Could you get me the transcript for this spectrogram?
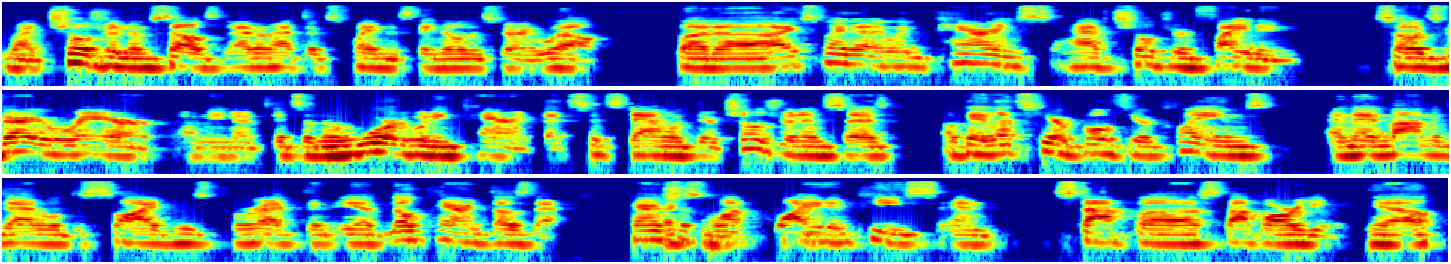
my children themselves. I don't have to explain this; they know this very well. But uh, I explain that when parents have children fighting, so it's very rare. I mean, it's an award-winning parent that sits down with their children and says, "Okay, let's hear both your claims." And then mom and dad will decide who's correct. And you know, no parent does that. Parents Excellent. just want quiet and peace. And stop uh, stop arguing, you know.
